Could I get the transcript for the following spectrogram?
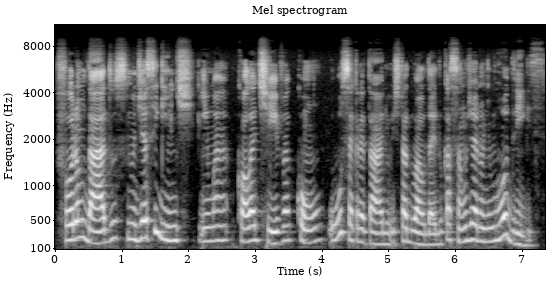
foram dados no dia seguinte, em uma coletiva com o secretário estadual da Educação, Jerônimo Rodrigues.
